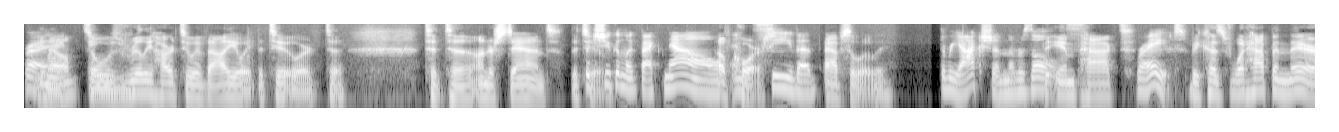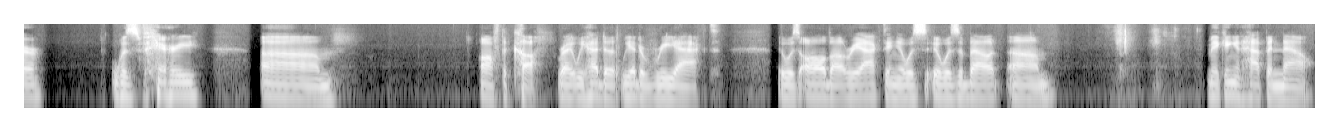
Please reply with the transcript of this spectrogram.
Right. You know, so it was really hard to evaluate the two or to to to understand the two. But you can look back now Of and course. see that Absolutely, the reaction, the result, the impact. Right. because what happened there was very um off the cuff right? We had to we had to react. It was all about reacting. It was it was about um making it happen now.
